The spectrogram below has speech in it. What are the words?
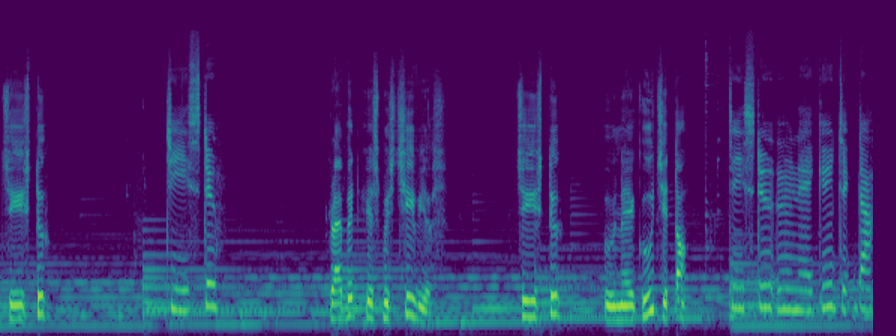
Jistu. Jistu. Rabbit is mischievous. Jistu unegu chita. Jistu unegu jikda.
